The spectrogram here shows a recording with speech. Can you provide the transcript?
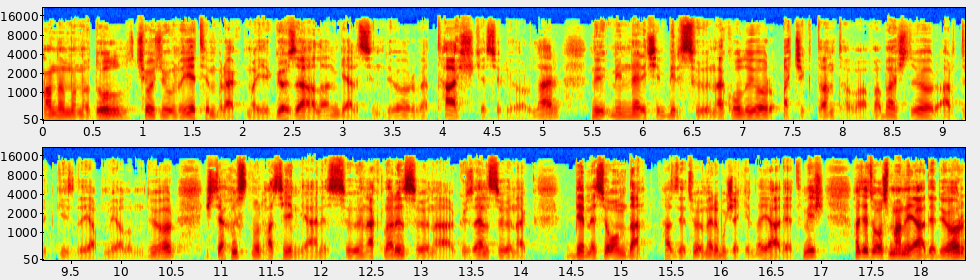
hanımını dul, çocuğunu yetim bırakmayı göze alan gelsin diyor ve taş kesiliyorlar. Müminler için bir sığınak oluyor, açıktan tavafa başlıyor, artık gizli yapmayalım diyor. İşte Hısnul Hasin yani sığınakların sığınağı, güzel sığınak demesi ondan. Hazreti Ömer'i bu şekilde yad etmiş. Hazreti Osman'ı yad ediyor.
